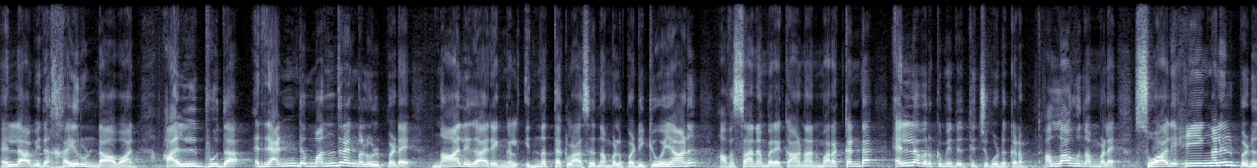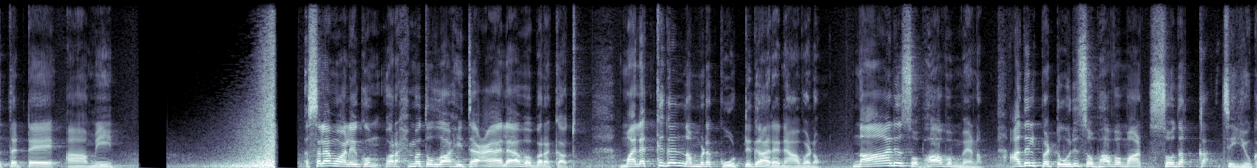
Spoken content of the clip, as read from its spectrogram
എല്ലാവിധ ഹൈറുണ്ടാവാൻ അത്ഭുത രണ്ട് മന്ത്രങ്ങൾ ഉൾപ്പെടെ നാല് കാര്യങ്ങൾ ഇന്നത്തെ ക്ലാസ്സിൽ നമ്മൾ പഠിക്കുകയാണ് അവസാനം വരെ കാണാൻ മറക്കണ്ട. എല്ലാവർക്കും ഇത് എത്തിച്ചു കൊടുക്കണം. അള്ളാഹു നമ്മളെ സ്വാലിഹീങ്ങളിൽ പെടുത്തട്ടെ. ആമീൻ. അസ്സാം വലൈക്കും വറഹമത്തല്ലാഹി തആല വബർക്കാത്തു മലക്കുകൾ നമ്മുടെ കൂട്ടുകാരനാവണം. നാല് സ്വഭാവം വേണം. അതിൽപ്പെട്ട ഒരു സ്വഭാവമാണ് സ്വതക്ക ചെയ്യുക.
